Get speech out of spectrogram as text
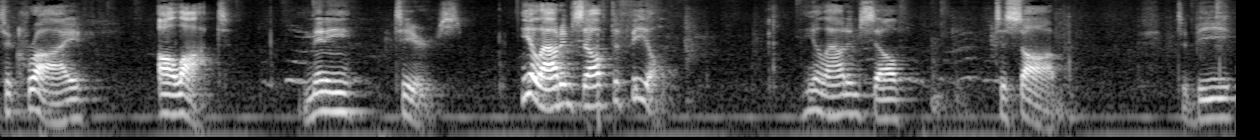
to cry a lot, many tears. He allowed himself to feel. He allowed himself to sob, to be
